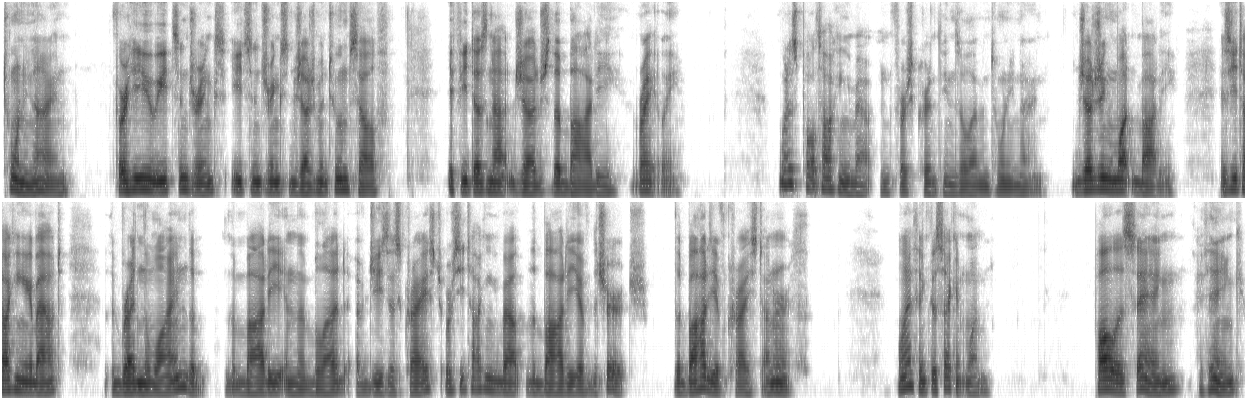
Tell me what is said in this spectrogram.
29, for he who eats and drinks, eats and drinks judgment to himself, if he does not judge the body rightly. What is Paul talking about in 1 Corinthians 11 29? Judging what body? Is he talking about the bread and the wine, the, the body and the blood of Jesus Christ, or is he talking about the body of the church, the body of Christ on earth? Well, I think the second one. Paul is saying, I think,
